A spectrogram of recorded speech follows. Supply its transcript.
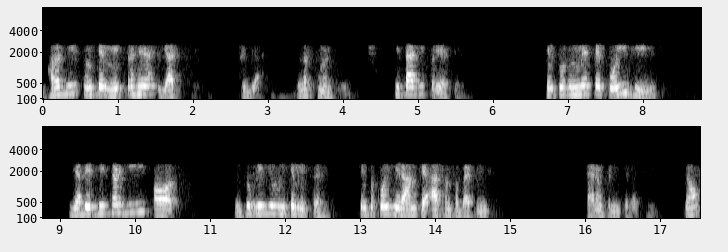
भरत जी उनके मित्र हैं या भैया? लक्ष्मण जी, पिताजी प्रिय थे। किंतु इनमें से कोई भी या विभीषण जी और सुग्रीव जी उनके मित्र हैं। किंतु कोई भी राम के आसन पर बैठ नहीं पैरों के नीचे बैठे क्यों?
